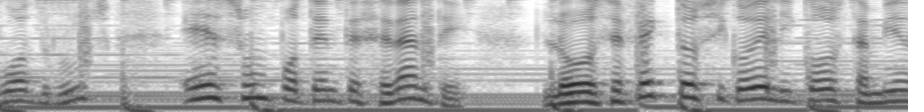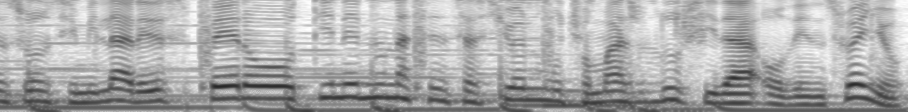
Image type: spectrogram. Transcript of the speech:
Walrus es un potente sedante. Los efectos psicodélicos también son similares, pero tienen una sensación mucho más lúcida o de ensueño.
